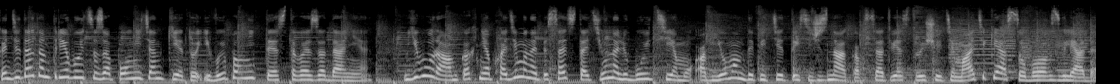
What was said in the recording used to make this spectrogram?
Кандидатам требуется заполнить анкету и выполнить тестовое задание. В его рамках необходимо написать статью на любую тему объемом до 5000 знаков, соответствующую тематике особого взгляда.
